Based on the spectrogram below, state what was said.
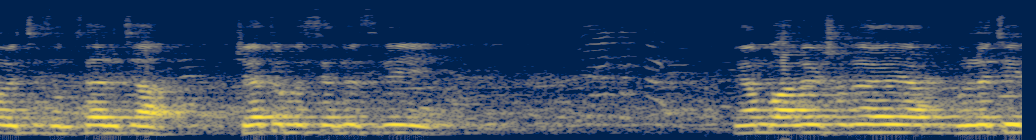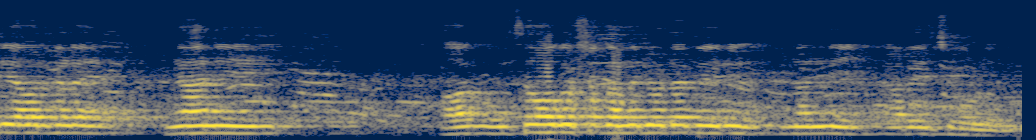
വഹിച്ച് സംസാരിച്ച ക്ഷേത്ര പ്രസിഡന്റ് ശ്രീ എം ബാലകൃഷ്ണനായ മുല്ലച്ചേരി അവർകളെ ഞാൻ ഈ ഉത്സവാഘോഷ കമ്മിറ്റിയുടെ പേരിൽ നന്ദി അറിയിച്ചു കൊള്ളുന്നു.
